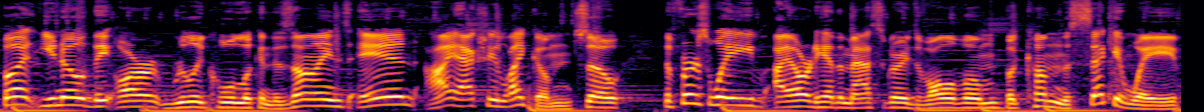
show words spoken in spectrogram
But you know, they are really cool looking designs and I actually like them. So the first wave, I already had the master grades of all of them, but come the second wave,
